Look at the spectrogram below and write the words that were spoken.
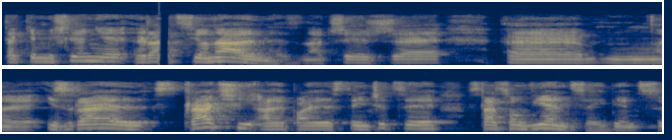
takie myślenie racjonalne, znaczy, że Izrael straci, ale Palestyńczycy stracą więcej, więc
